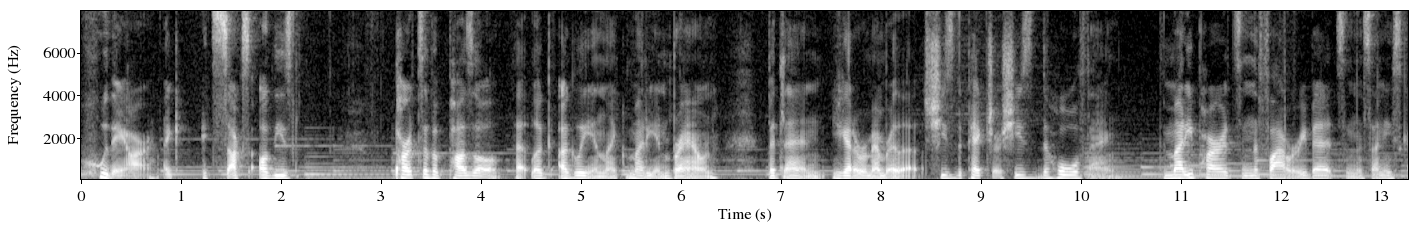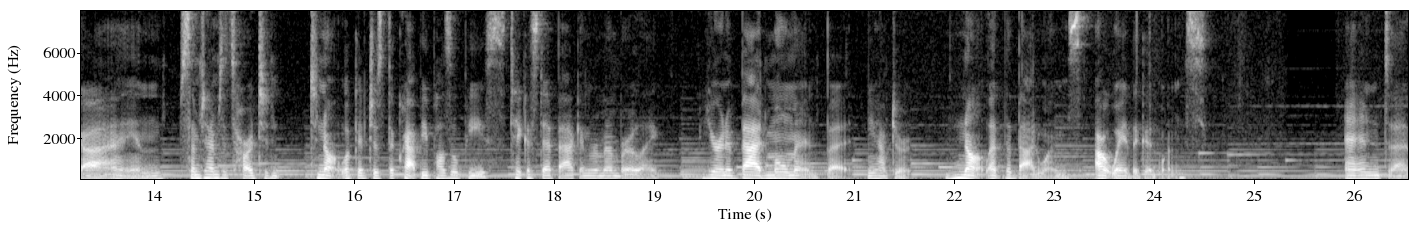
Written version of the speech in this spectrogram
who they are. Like it sucks all these parts of a puzzle that look ugly and like muddy and brown. But then you got to remember that she's the picture, she's the whole thing. The muddy parts and the flowery bits and the sunny sky. And sometimes it's hard to, to not look at just the crappy puzzle piece. Take a step back and remember like you're in a bad moment, but you have to not let the bad ones outweigh the good ones. And uh,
